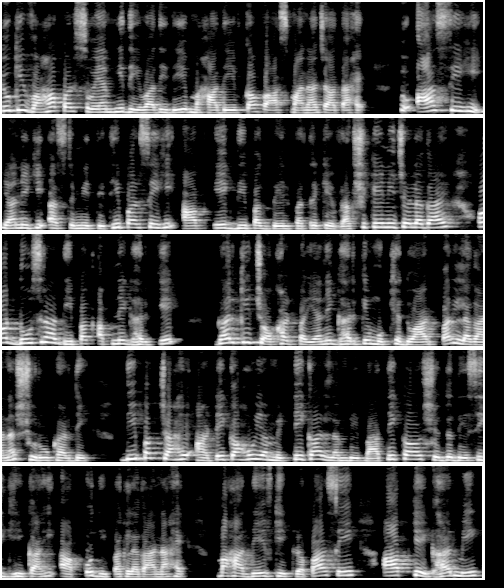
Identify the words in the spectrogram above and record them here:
क्योंकि वहाँ पर स्वयं ही देवादिदेव महादेव का वास माना जाता है। तो आज से ही, यानी कि अष्टमी तिथि पर से ही आप एक दीपक बेलपत्र के वृक्ष के नीचे लगाए और दूसरा दीपक अपने घर के, घर की चौखट पर, यानी घर के मुख्य द्वार पर लगाना शुरू कर दे। दीपक चाहे आटे का हो या मिट्टी का, लंबी बाती का और शुद्ध देसी घी का ही आपको दीपक लगाना है। महादेव की कृपा से आपके घर में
